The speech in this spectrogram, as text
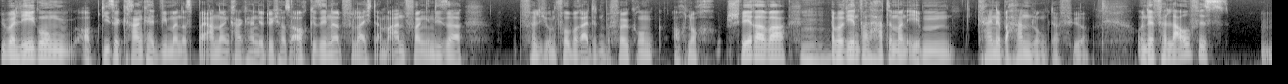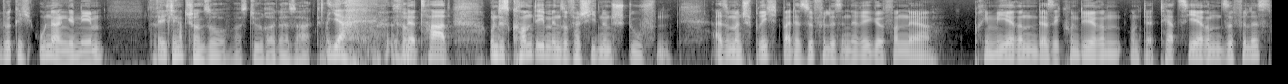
Überlegungen, ob diese Krankheit, wie man das bei anderen Krankheiten ja durchaus auch gesehen hat, vielleicht am Anfang in dieser völlig unvorbereiteten Bevölkerung auch noch schwerer war. Mhm. Aber auf jeden Fall hatte man eben keine Behandlung dafür. Und der Verlauf ist wirklich unangenehm. Das Ich klingt schon so, was Dürer da sagte. Ja, So. in der Tat. Und es kommt eben in so verschiedenen Stufen. Also man spricht bei der Syphilis in der Regel von der primären, der sekundären und der tertiären Syphilis.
